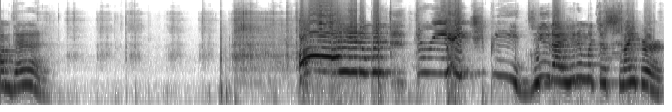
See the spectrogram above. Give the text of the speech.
I'm dead. Oh, I hit him with 3 HP! Dude, I hit him with the sniper.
